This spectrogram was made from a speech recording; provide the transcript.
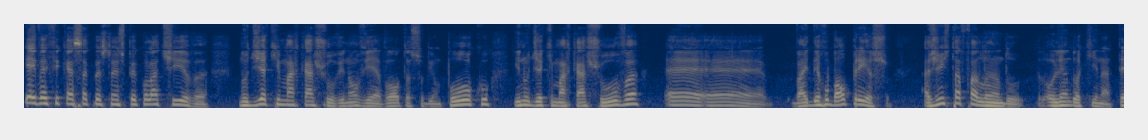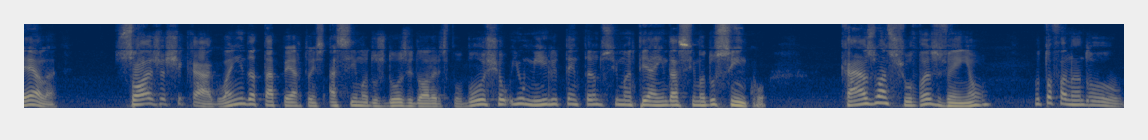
E aí vai ficar essa questão especulativa. No dia que marcar chuva e não vier, volta a subir um pouco, e no dia que marcar chuva, é, é, vai derrubar o preço. A gente está falando, olhando aqui na tela, Soja Chicago ainda está perto, acima dos 12 dólares por bushel e o milho tentando se manter ainda acima dos 5. Caso as chuvas venham, não estou falando,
